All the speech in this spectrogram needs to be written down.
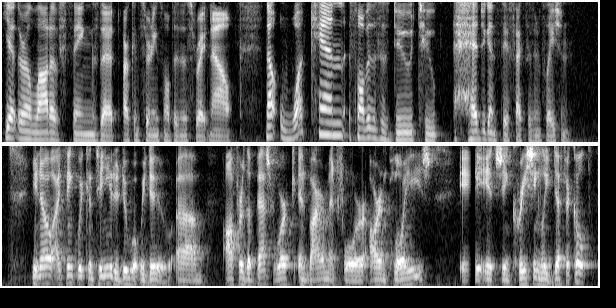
Yeah, there are a lot of things that are concerning small business right now. Now, what can small businesses do to hedge against the effects of inflation? You know, I think we continue to do what we do um, offer the best work environment for our employees. It's increasingly difficult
